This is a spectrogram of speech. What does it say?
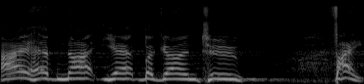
I have not yet begun to fight.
